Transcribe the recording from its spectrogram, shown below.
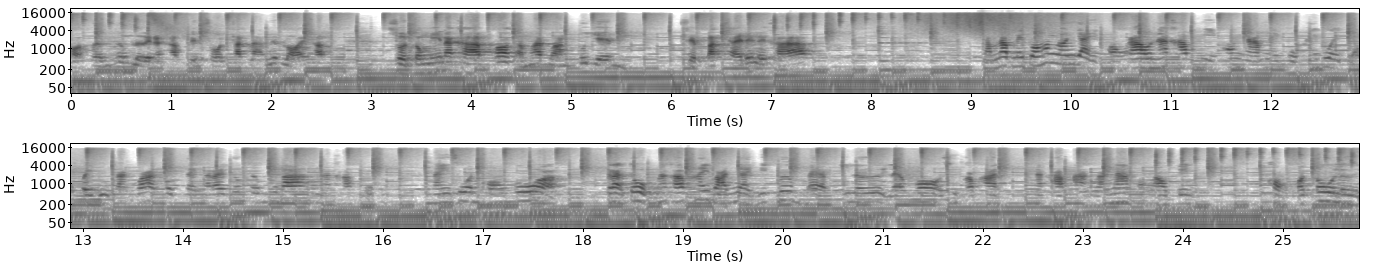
ต่อเติมเพิ่มเลยนะครับ เป็นโซนพักน้ำเรียบร้อยครับ ส่วนตรงนี้นะครับก็สามารถวางตู้เย็น เสียบปลั๊กใช้ได้เลยครับ สำหรับในตัวห้องนอนใหญ่ของเรานะครับ มีห้องน้ำในตัวให้ด้วย เดี๋ยวไปดูกันว่าตกแต่งอะไรเพิ่มเติมได้บ้างนะครับผมในส่วนของตัวกระจกนะครับให้บานใหญ่บิ๊กเบิ้มแบบนี้เลย แล้วก็สุขภัณฑ์นะครับอ่างล้างหน้าของเราเป็นของออโต้เลย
